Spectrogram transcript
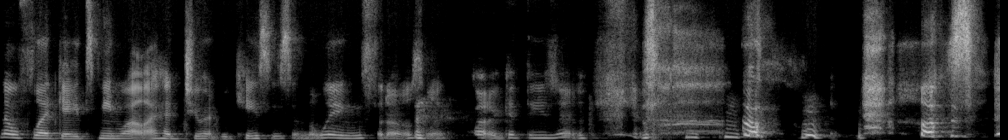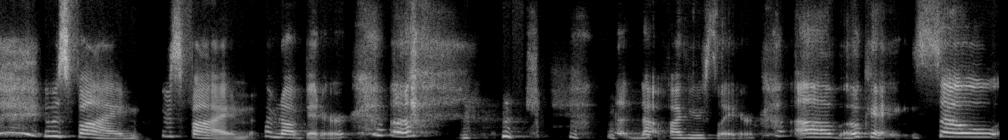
no floodgates. Meanwhile, I had 200 cases in the wings that I was like, gotta get these in. was, it was fine. It was fine. I'm not bitter. Uh, not five years later. Um, okay, so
